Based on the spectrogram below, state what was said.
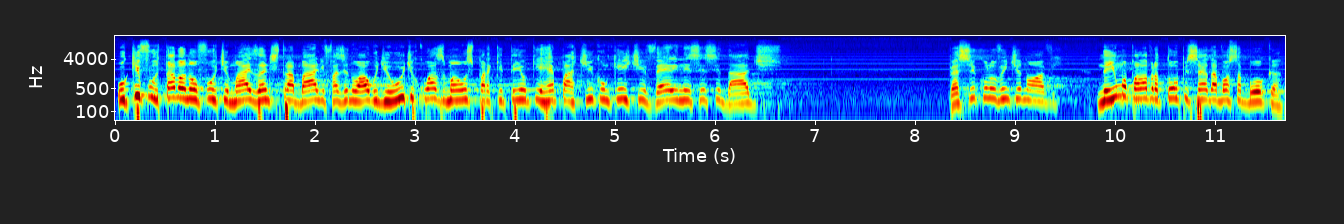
O que furtava não furte mais, antes trabalhe fazendo algo de útil com as mãos, para que tenham que repartir com quem estiver em necessidade. Versículo 29. Nenhuma palavra torpe saia da vossa boca,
